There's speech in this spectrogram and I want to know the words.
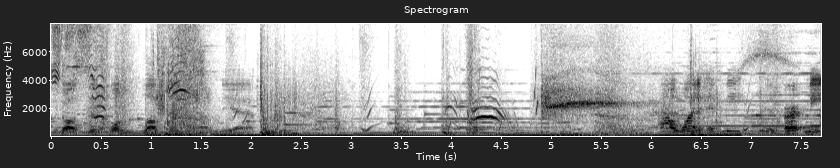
Yeah, I. This one loves around, yeah. Ow, what? It hit me? It hurt me!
